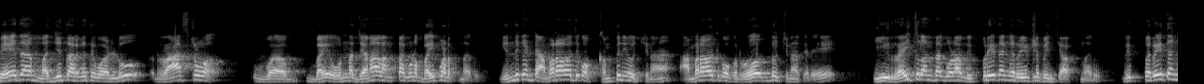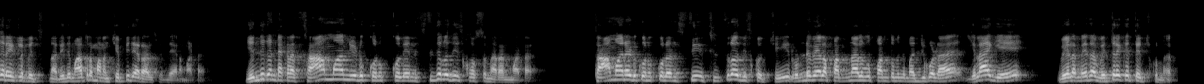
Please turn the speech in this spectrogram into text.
పేద మధ్యతరగతి వాళ్ళు రాష్ట్ర భయ ఉన్న జనాలంతా కూడా భయపడుతున్నారు. ఎందుకంటే అమరావతికి ఒక కంపెనీ వచ్చినా అమరావతికి ఒక రోడ్డు వచ్చినా సరే ఈ రైతులంతా కూడా విపరీతంగా రేట్లు పెంచేస్తున్నారు. విపరీతంగా రేట్లు పెంచుతున్నారు. ఇది మాత్రం మనం చెప్పి తేరాల్సిందే అనమాట ఎందుకంటే అక్కడ సామాన్యుడు కొనుక్కోలేని స్థితిలో తీసుకొస్తున్నారు అనమాట సామాన్యుడు కొనుక్కోలేని స్థితి స్థితిలో తీసుకొచ్చి రెండు వేల పద్నాలుగు పంతొమ్మిది మధ్య కూడా ఇలాగే వీళ్ళ మీద వ్యతిరేకత తెచ్చుకున్నారు.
